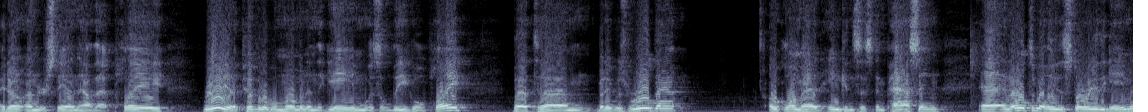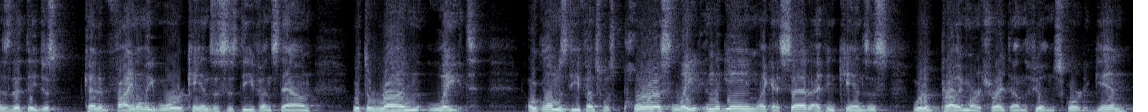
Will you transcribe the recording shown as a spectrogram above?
I don't understand how that play, really at a pivotal moment in the game, was a legal play, but um, but it was ruled that Oklahoma had inconsistent passing, and ultimately the story of the game is that they just kind of finally wore Kansas's defense down with the run late. Oklahoma's defense was porous late in the game. Like I said, I think Kansas would have probably marched right down the field and scored again.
